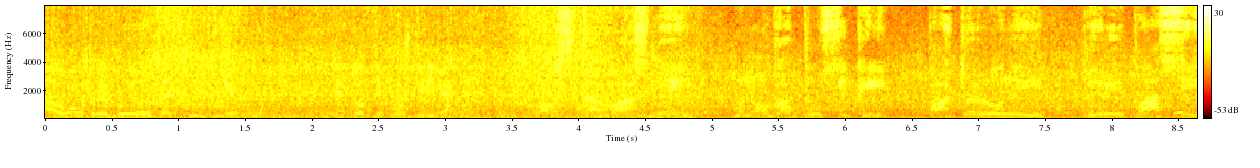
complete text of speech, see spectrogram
А утро было таким теплым. Готовьте пушки, ребята. Поставазный, много пусыки, патроны, перепасы.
